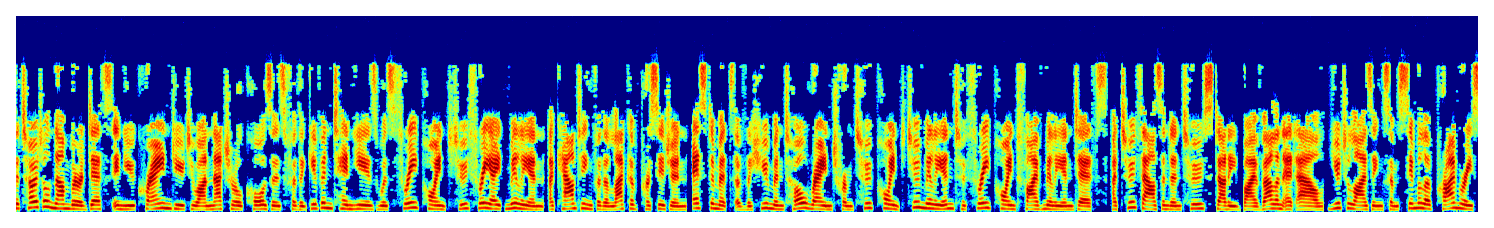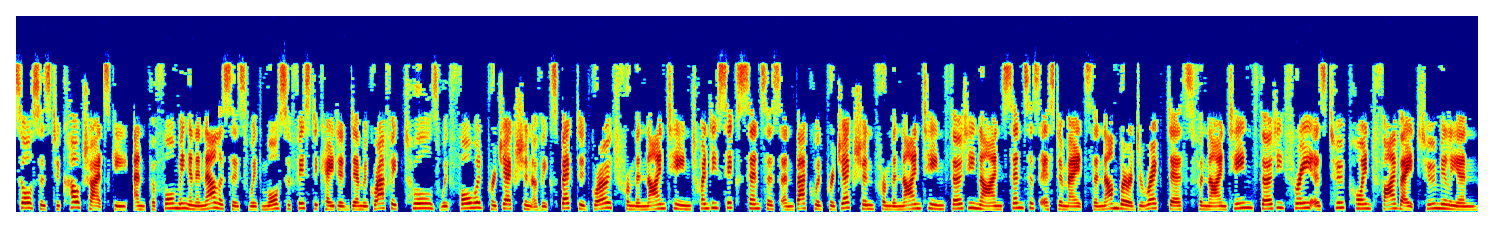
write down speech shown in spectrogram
The total number of deaths in Ukraine due to unnatural causes for the given 10 years was 3.238 million, accounting for the lack of precision. Estimates of the human toll range from 2.2 million to 3.5 million deaths. A 2002 study by Vallin et al., utilizing some similar primary sources to Kulchytsky, and performing an analysis with more sophisticated demographic tools with forward projection of expected growth from the 1926 census and backward projection from the 19 1939 census estimates the number of direct deaths for 1933 as 2.582 million.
